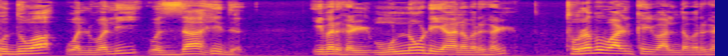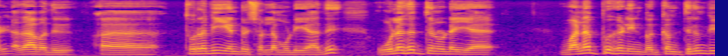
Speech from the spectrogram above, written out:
குத்வா வல் வலி வஸ்ஸாஹித் இவர்கள் முன்னோடியானவர்கள் துறவு வாழ்க்கை வாழ்ந்தவர்கள் அதாவது துறவி என்று சொல்ல முடியாது உலகத்தினுடைய வனப்புகளின் பக்கம் திரும்பி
